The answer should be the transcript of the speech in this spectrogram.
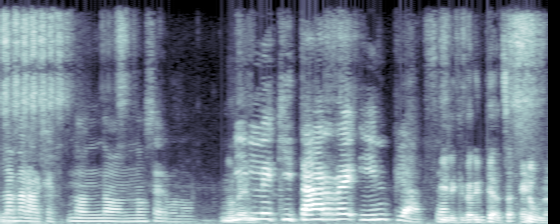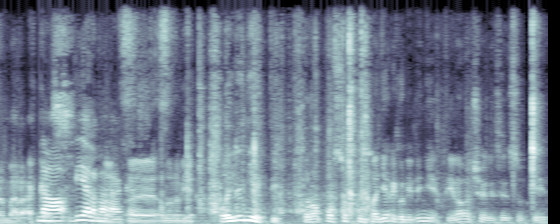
La maraca. No, no, non servono. Non è- mille chitarre in piazza. Mille chitarre in piazza è una maracas. No, via la No, maracas. eh, allora via. Ho i legnetti, però posso accompagnare con i legnetti, no? Cioè, nel senso che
